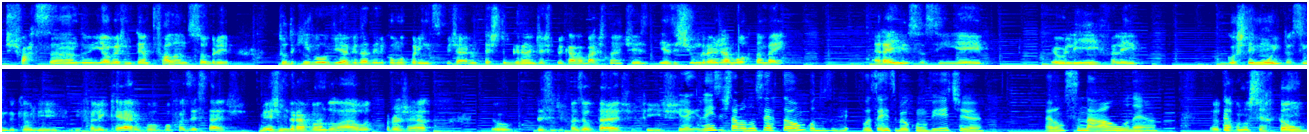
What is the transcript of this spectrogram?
disfarçando e ao mesmo tempo falando sobre tudo que envolvia a vida dele como príncipe. Já era um texto grande, já explicava bastante. E existia um grande amor também. Era isso, assim. E aí eu li, falei, gostei muito, assim, do que eu li. E falei, quero, vou, vou fazer esse teste. Mesmo gravando lá outro projeto, eu decidi fazer o teste, fiz. Nem se estava no sertão quando você recebeu o convite? Era um sinal, né? Eu estava no sertão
